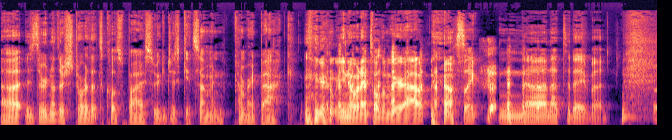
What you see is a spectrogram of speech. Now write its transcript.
uh, is there another store that's close by so we could just get some and come right back? you know, when I told him we were out, I was like, no, not today, bud. Uh,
